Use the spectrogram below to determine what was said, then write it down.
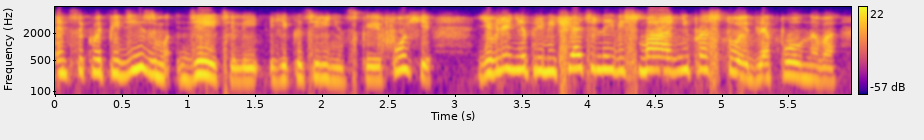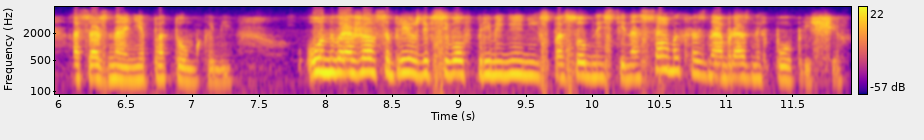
Энциклопедизм деятелей Екатерининской эпохи – явление примечательное и весьма непростое для полного осознания потомками. Он выражался прежде всего в применении способностей на самых разнообразных поприщах.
